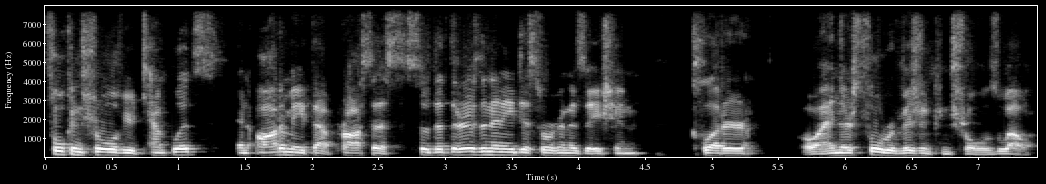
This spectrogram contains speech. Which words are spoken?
full control of your templates and automate that process so that there isn't any disorganization, clutter, oh, and there's full revision control as well.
